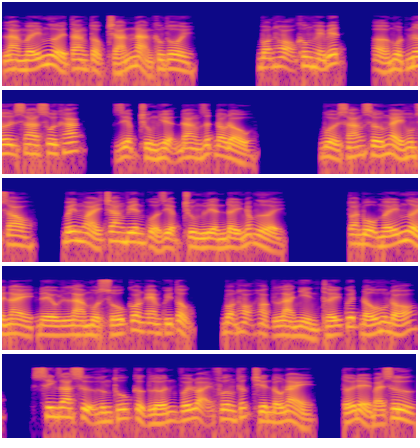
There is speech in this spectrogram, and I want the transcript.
làm mấy người tăng tộc chán nản không thôi. Bọn họ không hề biết, ở một nơi xa xôi khác, Diệp Trùng hiện đang rất đau đầu. Buổi sáng sớm ngày hôm sau, bên ngoài trang viên của Diệp Trùng liền đầy nhóc người. Toàn bộ mấy người này đều là một số con em quý tộc, bọn họ hoặc là nhìn thấy quyết đấu hôm đó, sinh ra sự hứng thú cực lớn với loại phương thức chiến đấu này, tới để bái sư.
